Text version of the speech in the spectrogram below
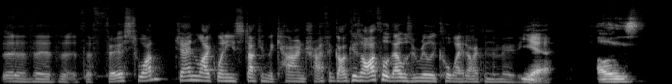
the the the, the first one, Jane? Like when he's stuck in the car in traffic? Because I thought that was a really cool way to open the movie. Yeah, I was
